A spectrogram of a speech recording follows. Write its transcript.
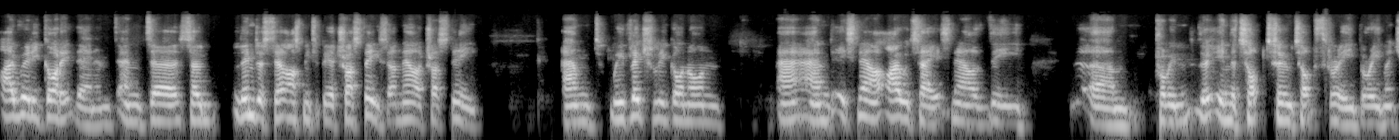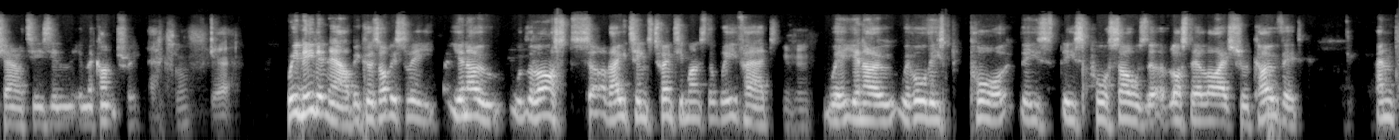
I really got it then, and and uh, so Linda still asked me to be a trustee, so I'm now a trustee, and we've literally gone on, and it's now I would say it's now the um, probably the, in the top two, top three bereavement charities in in the country. Excellent. Yeah. we need it now because obviously, you know, with the last sort of 18 to 20 months that we've had, Mhm. we you know, with all these poor these these poor souls that have lost their lives through COVID. And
